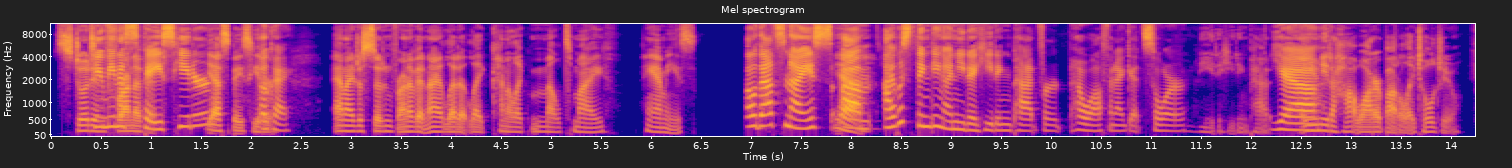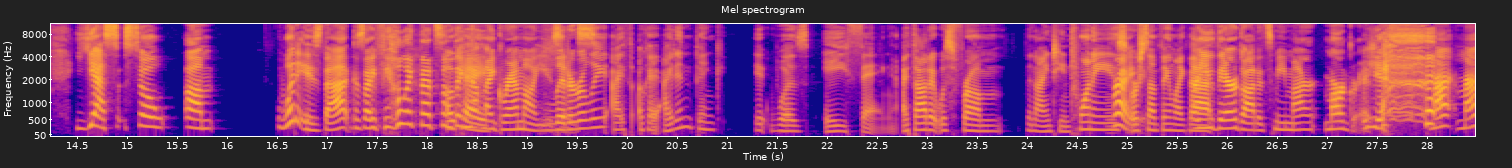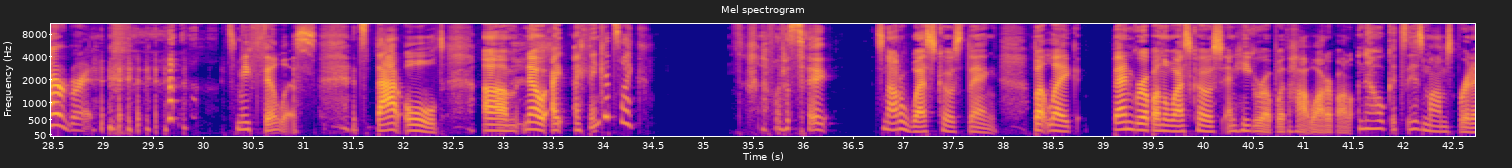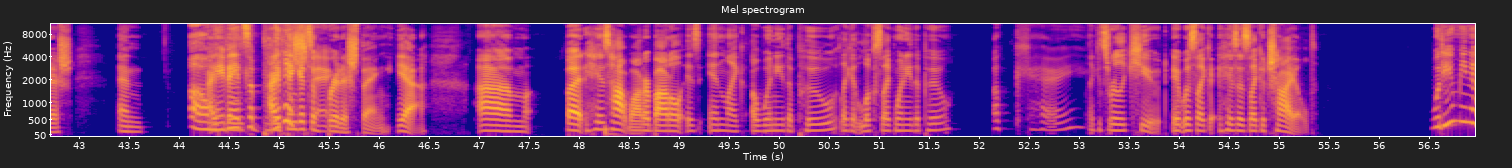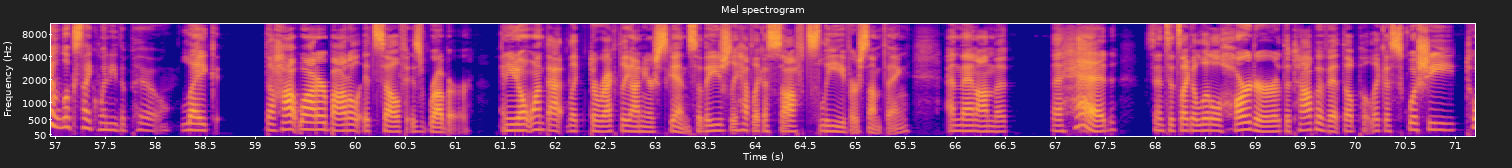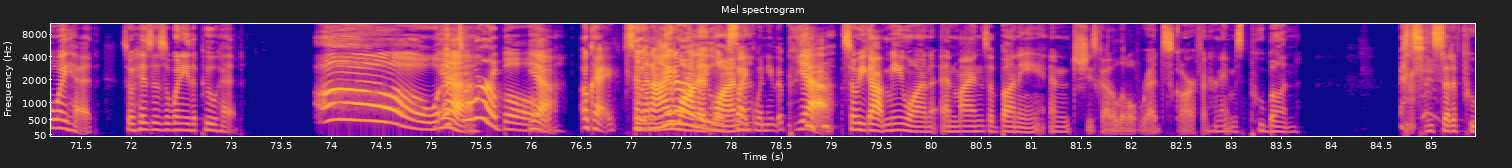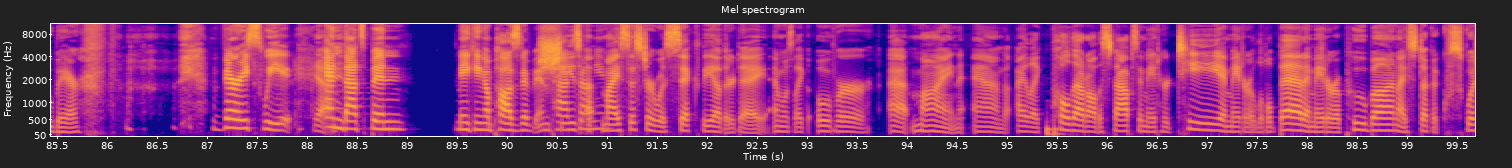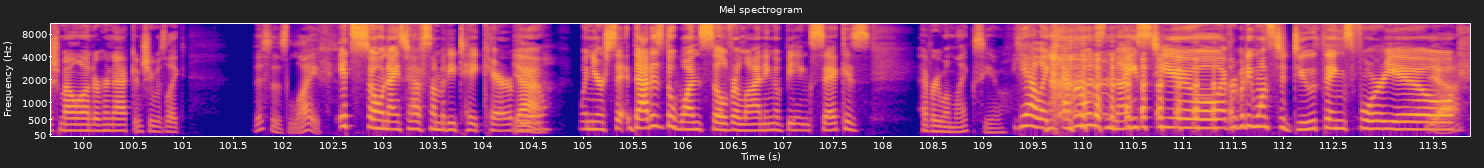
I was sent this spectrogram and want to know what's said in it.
stood in front of it. Do you mean a it. space heater? Yeah, space heater. Okay. and I just stood in front of it and I let it like kind of like melt my hammies. Oh, that's nice. Yeah. Um, I was thinking I need a heating pad for how often I get sore. You need a heating pad. Yeah. And you need a hot water bottle. I told you. Yes. So, um, what is that? Because I feel like that's something that my grandma uses. Literally, I th- okay. I didn't think it was a thing. I thought it was from the 1920s or something like that. Are you there, God? It's me, Mar- Margaret. Yeah. Mar- Margaret. It's me, Phyllis. It's that old. Um, no, I, I think it's like, I want to say it's not a West Coast thing, but like Ben grew up on the West Coast and he grew up with a hot water bottle. No, it's his mom's British. And Oh, I maybe think, it's a British I think it's thing. a British thing. Yeah. Um, but his hot water bottle is in like a Winnie the Pooh. Like it looks like Winnie the Pooh. Okay. Like it's really cute. It was like his as like a child. What do you mean it looks like Winnie the Pooh? Like the hot water bottle itself is rubber. And you don't want that like directly on your skin. So they usually have like a soft sleeve or something. And then on the the head, since it's like a little harder, the top of it, they'll put like a squishy toy head. So his is a Winnie the Pooh head. Oh, Yeah. adorable. Yeah. Okay. So And then it I literally wanted looks one. like Winnie the Pooh. Yeah. So he got me one, and mine's a bunny, and she's got a little red scarf, and her name is Pooh Bun instead of Pooh Bear. Very sweet. Yeah. And that's been making a positive impact She's on you. my sister was sick the other day and was like over at mine, and I like pulled out all the stops. I made her tea. I made her a little bed. I made her a Pooh Bun. I stuck a squishmallow under her neck, and she was like, "This is life." it's so nice to have somebody take care of Yeah. you when you're sick. That is the one silver lining of being sick is Everyone likes you. yeah, like everyone's nice to you. Everybody wants to do things for you. Yeah.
